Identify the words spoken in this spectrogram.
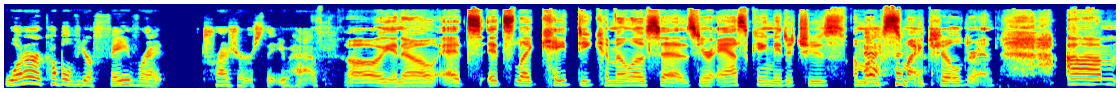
What are a couple of your favorite treasures that you have? Oh, you know, it's it's like Kate DiCamillo says, you're asking me to choose amongst my children. Um,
